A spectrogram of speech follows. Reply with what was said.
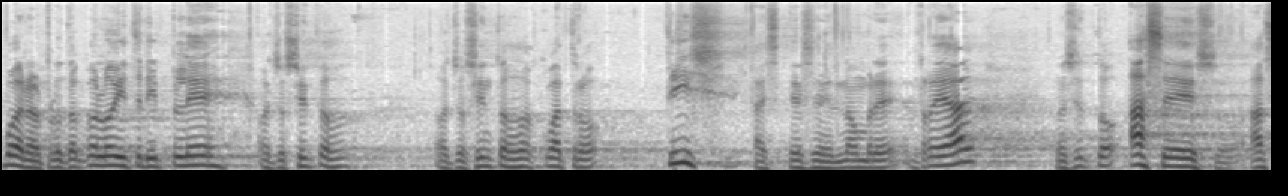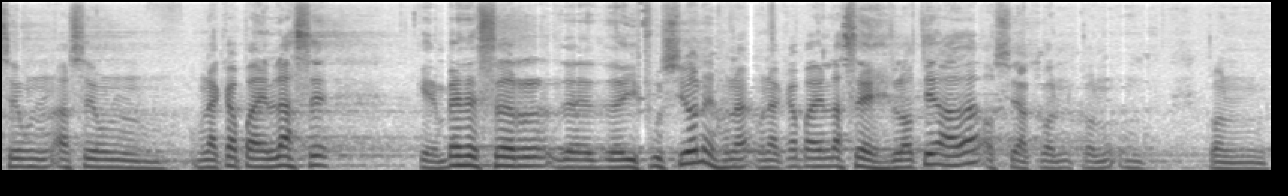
Bueno, el protocolo IEEE 802.4 TISH, ese es el nombre real, ¿no es cierto? hace eso, hace, una capa de enlace que en vez de ser de, difusión es una, capa de enlace esloteada, o sea, con, con,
